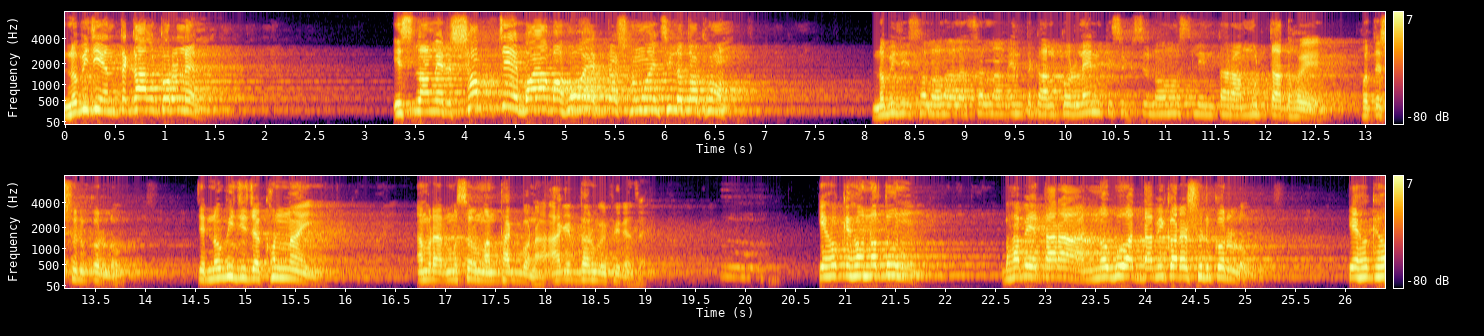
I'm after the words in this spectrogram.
নবীজি এন্তেকাল করলেন। ইসলামের সবচেয়ে ভয়াবহ একটা সময় ছিল তখন। নবীজি সাল্লাহ সাল্লাম এন্তেকাল করলেন, কিছু কিছু ন মুসলিম তারা মুরতাদ হয়ে হতে শুরু করল। যে নবীজি যখন নাই, আমরা আর মুসলমান থাকব না, আগের ধর্মে ফিরে যায় কেহ কেহ নতুন ভাবে তারা নবুয়ার দাবি করা শুরু করল। কেহ কেহ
